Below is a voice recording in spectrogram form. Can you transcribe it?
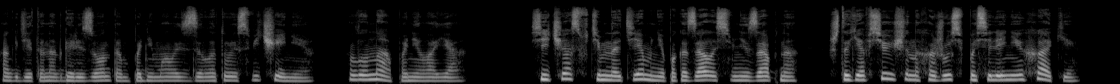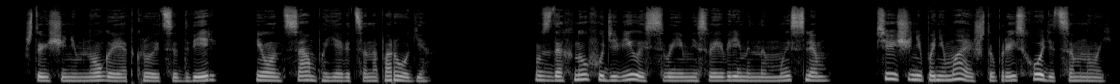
а где-то над горизонтом поднималось золотое свечение. Луна, поняла я. Сейчас в темноте мне показалось внезапно, что я все еще нахожусь в поселении Хаки, что еще немного и откроется дверь, и он сам появится на пороге. Вздохнув, удивилась своим несвоевременным мыслям, все еще не понимая, что происходит со мной.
